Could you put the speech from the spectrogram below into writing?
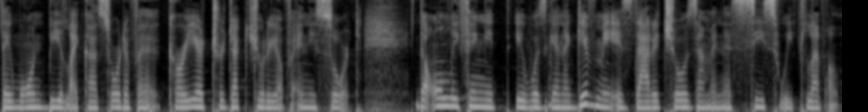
They won't be like a sort of a career trajectory of any sort. The only thing it, it was to give me is that it shows I'm in a C suite level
